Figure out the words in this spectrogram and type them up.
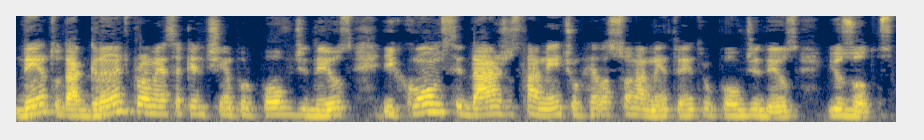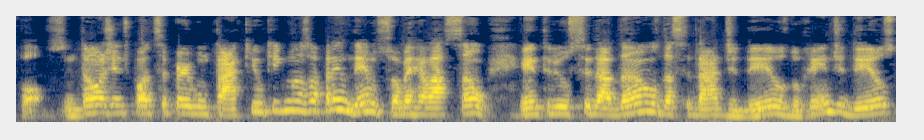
dentro da grande promessa que ele tinha para o povo de Deus, e como se dá justamente o relacionamento entre o povo de Deus e os outros povos. Então a gente pode se perguntar aqui o que nós aprendemos sobre a relação entre os cidadãos da cidade de Deus, do reino de Deus,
